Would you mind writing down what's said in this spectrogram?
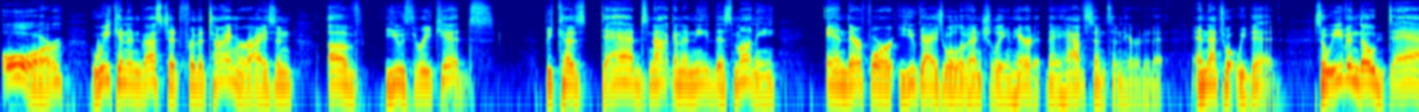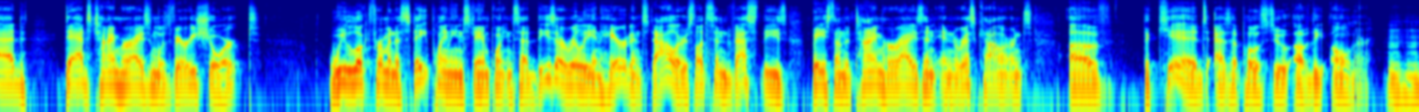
Or we can invest it for the time horizon of you three kids because dad's not going to need this money and therefore you guys will eventually inherit it. They have since inherited it. And that's what we did. So even though dad dad's time horizon was very short, we looked from an estate planning standpoint and said these are really inheritance dollars. Let's invest these based on the time horizon and risk tolerance of the kids as opposed to of the owner. Mm-hmm.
